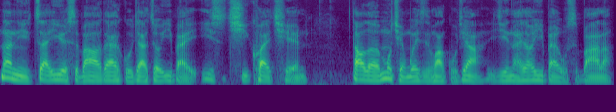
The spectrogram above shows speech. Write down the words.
那你在一月十八号，大概股价只有一百一十七块钱，到了目前为止的话，股价已经来到一百五十八了。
